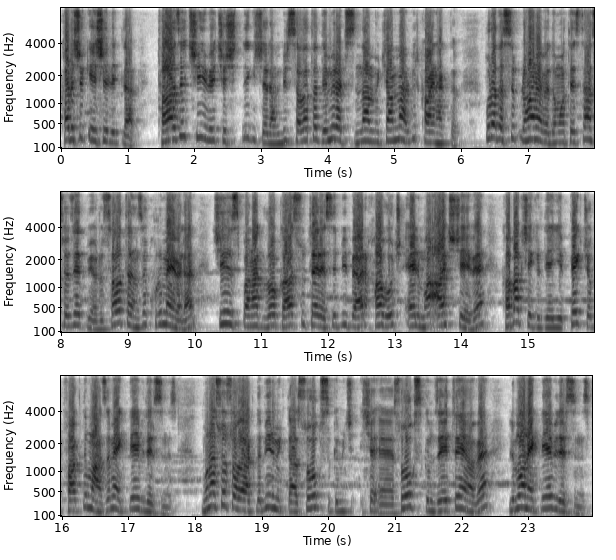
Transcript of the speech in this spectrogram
Karışık yeşillikler Taze, çiğ ve çeşitlilik içeren bir salata demir açısından mükemmel bir kaynaktır. Burada sırf lahana ve domatesten söz etmiyoruz. Salatanıza kuru meyveler, çiğ ıspanak, roka, su teresi, biber, havuç, elma, ayçiçeği ve kabak çekirdeği gibi pek çok farklı malzeme ekleyebilirsiniz. Buna sos olarak da bir miktar soğuk sıkım, şey, e, soğuk sıkım zeytinyağı ve limon ekleyebilirsiniz.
